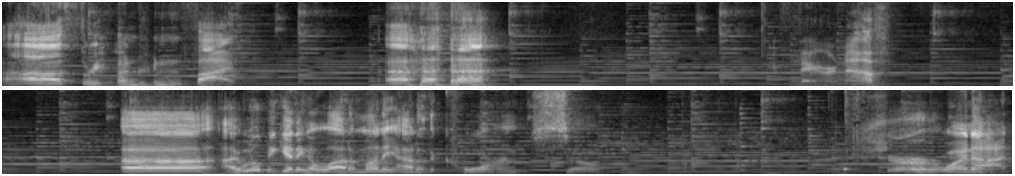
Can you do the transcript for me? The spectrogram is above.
Uh, 305. Uh, fair enough. Uh, I will be getting a lot of money out of the corn, so... Sure, why not?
